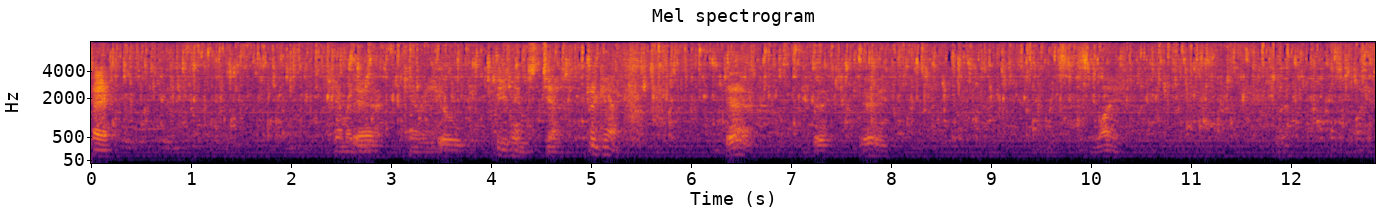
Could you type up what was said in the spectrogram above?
Hey. Cameron. Yeah. Cameron. Yo. His name's Jeff. Good guy. Yeah. Good. Very. This his wife. That's his.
